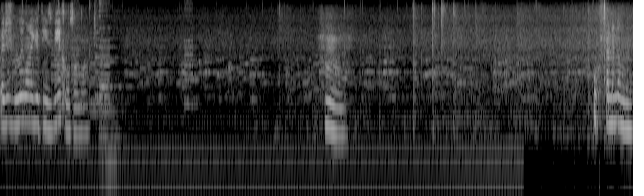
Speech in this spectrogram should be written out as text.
I just really want to get these vehicles unlocked. Hmm. Oh, another one.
